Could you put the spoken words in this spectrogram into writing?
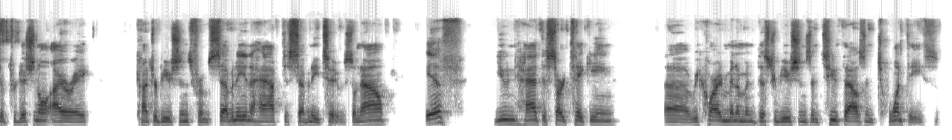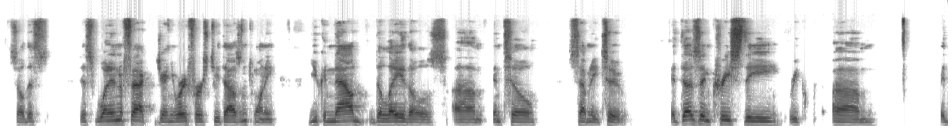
of traditional IRA contributions from 70 and a half to 72. So now if you had to start taking uh, required minimum distributions in 2020. So this this went in effect January 1st, 2020. You can now delay those um, until 72. It does increase the um, it,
